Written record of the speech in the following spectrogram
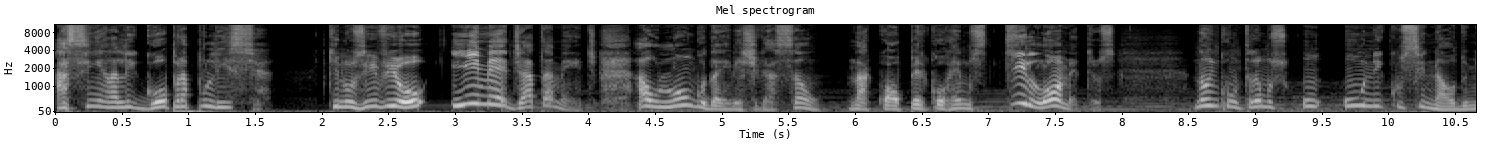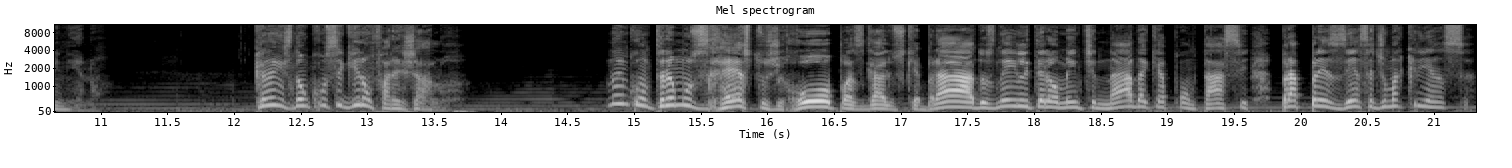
Assim, ela ligou para a polícia, que nos enviou imediatamente. Ao longo da investigação, na qual percorremos quilômetros, não encontramos um único sinal do menino. Cães não conseguiram farejá-lo. Não encontramos restos de roupas, galhos quebrados, nem literalmente nada que apontasse para a presença de uma criança.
